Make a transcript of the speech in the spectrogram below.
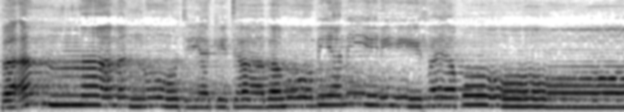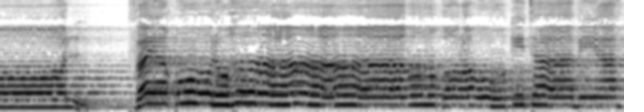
فأما من أوتي كتابه بيمينه فيقول فيقول هاؤم اقرءوا كتابيه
